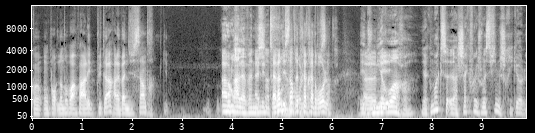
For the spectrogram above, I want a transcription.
on dont on pourra reparler plus tard, à la vanne du cintre. qui- Ah oui. Ah, la vanne du cintre. La vanne du trop cintre est très très drôle. Et Euh, du mais- miroir. Il y a que moi que ça- à chaque fois que je vois ce film, je rigole.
